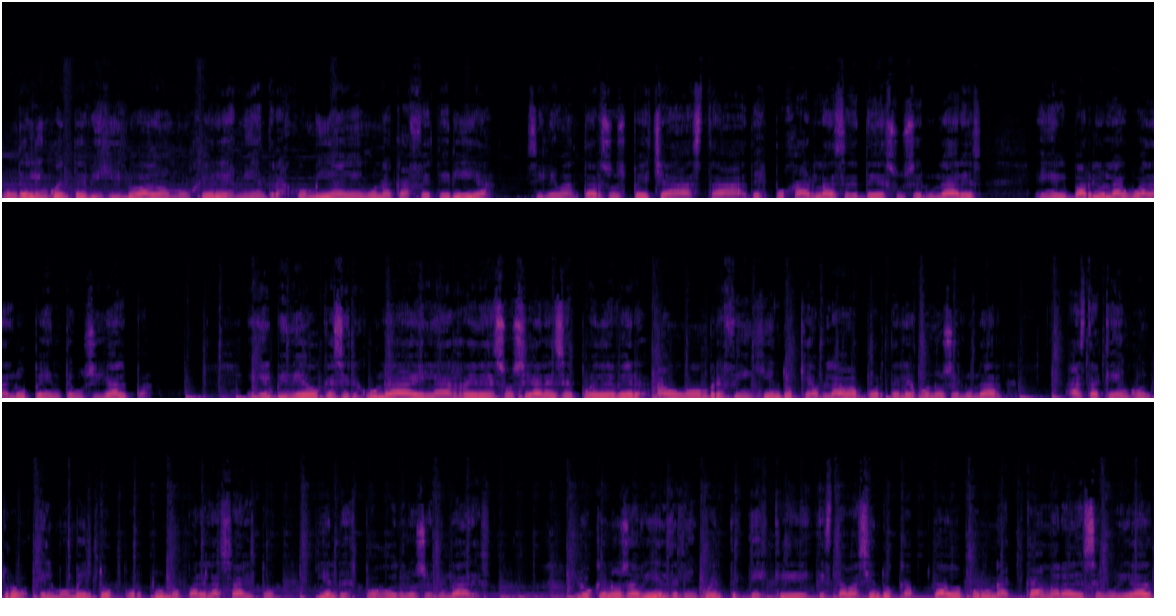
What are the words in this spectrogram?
Un delincuente vigiló a dos mujeres mientras comían en una cafetería, sin levantar sospecha hasta despojarlas de sus celulares en el barrio La Guadalupe en Teucigalpa. En el video que circula en las redes sociales se puede ver a un hombre fingiendo que hablaba por teléfono celular hasta que encontró el momento oportuno para el asalto y el despojo de los celulares. Lo que no sabía el delincuente es que estaba siendo captado por una cámara de seguridad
